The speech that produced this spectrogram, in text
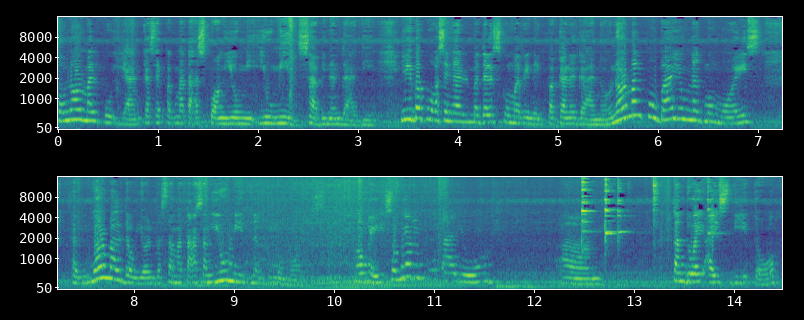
So, normal po yan kasi pag mataas po ang humid, sabi ng daddy. Yung iba po kasi madalas kong marinig pagka nagano. Normal po ba yung nagmo-moist? Normal daw yon basta mataas ang humid nagmo-moist. Okay, so meron po tayong um, tanduay ice dito.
